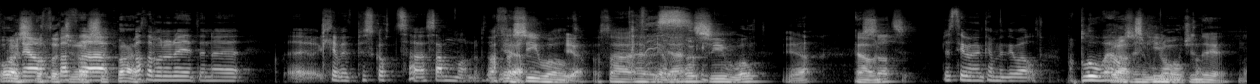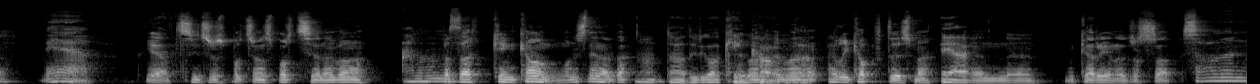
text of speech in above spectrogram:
Oes, fatha Jurassic Park. Fatha maen nhw'n neud yn y llefydd pysgota salmon. Fatha SeaWorld. Fatha SeaWorld, ie. Just ti'n meddwl cymryd i weld. Mae Blue Whales yn huge, yndi? Ie. Ie, ti'n transportio nhw efo A maen nhw'n... Fatha King Kong, maen nhw'n syniad da. No, da, dwi wedi gweld King Kong. Efo helicopters ma. Ie. Yn yn gyrru yn y drosod. So yn...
